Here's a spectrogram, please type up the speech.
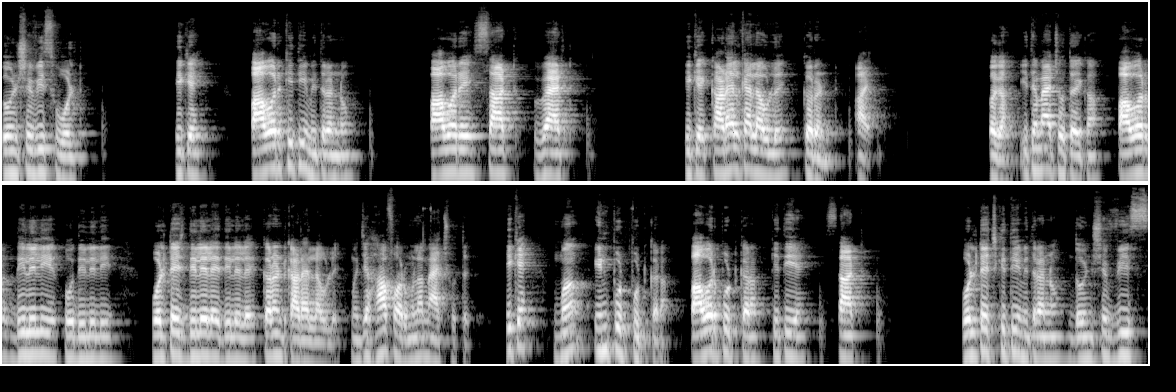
दोनशे वीस व्होल्ट. ठीक आहे? पॉवर किती आहे मित्रांनो? पॉवर आहे साठ वॅट. ठीक आहे? काढायला काय लावलंय? करंट. बघा इथे मॅच होत आहे का? पॉवर दिलेली हो दिलेली व्होल्टेज दिलेलं आहे दिलेलं आहे. करंट काढायला लावलंय. म्हणजे हा फॉर्म्युला मॅच होतोय. ठीक आहे? मग इनपुट पुट करा. पॉवर पुट करा. किती आहे? साठ. व्होल्टेज किती आहे मित्रांनो? दोनशे वीस.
